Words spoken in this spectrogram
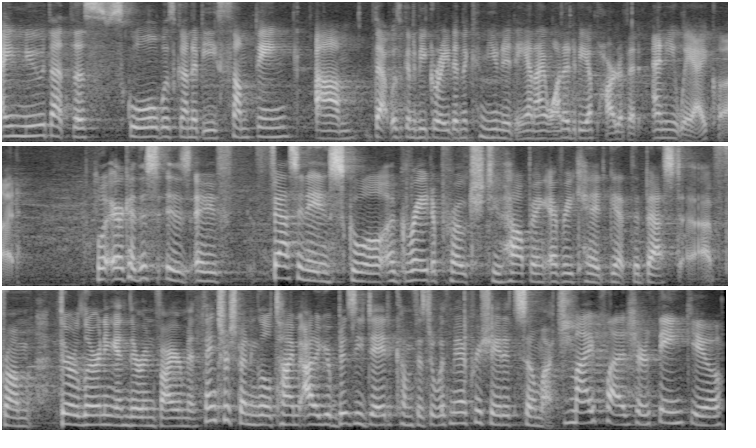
I knew that this school was going to be something um, that was going to be great in the community, and I wanted to be a part of it any way I could. Well, Erica, this is a fascinating school, a great approach to helping every kid get the best uh, from their learning and their environment. Thanks for spending a little time out of your busy day to come visit with me. I appreciate it so much. My pleasure. Thank you.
